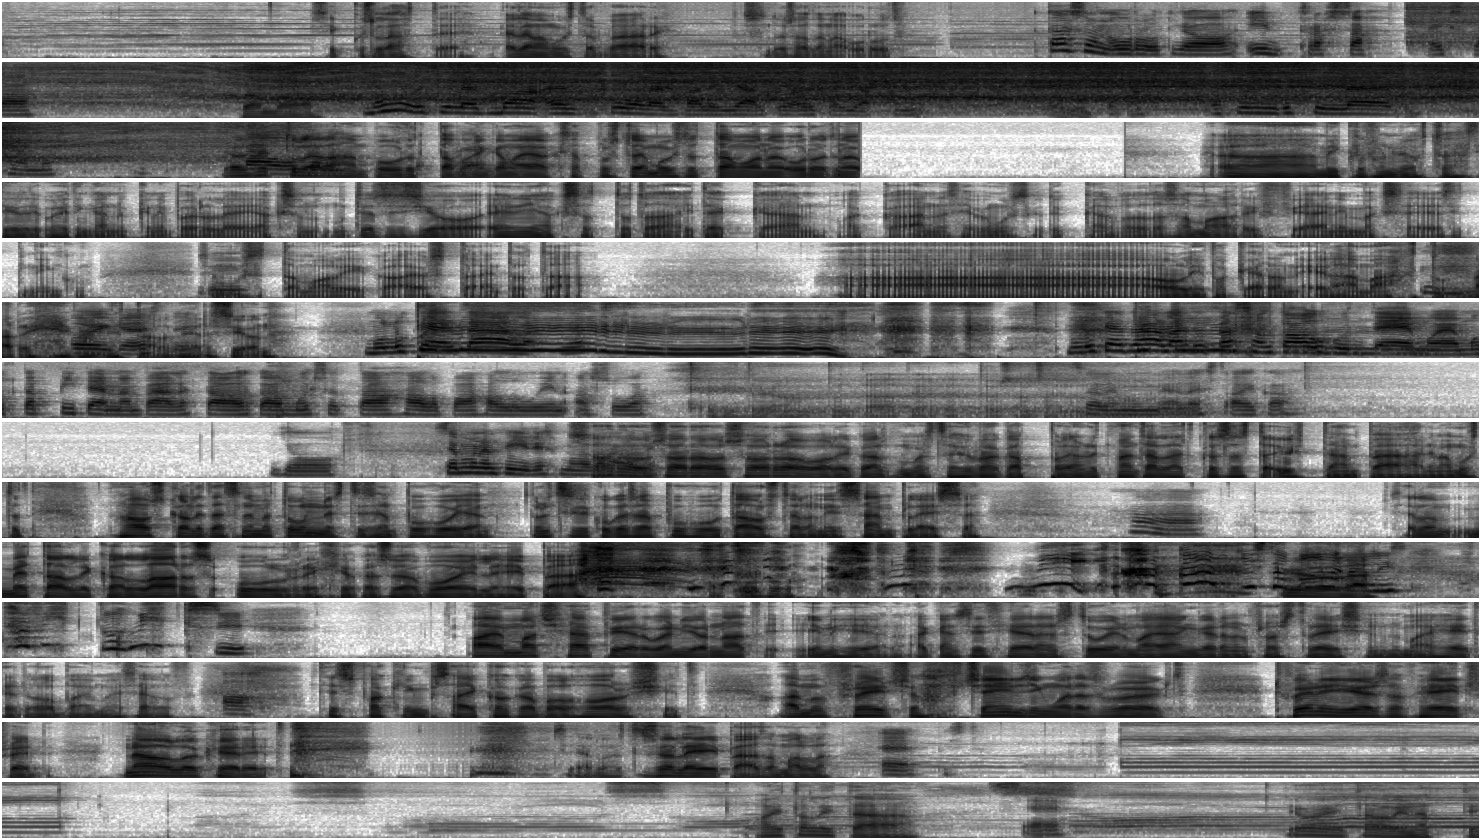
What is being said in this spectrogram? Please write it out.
Sit kun se lähtee. Ellei mä muista väärin. Tässä on toisaalta nämä urut. Tässä on urut, joo, introssa, eiks vaan? Tämä. Mulla oli silleen, että mä en puolen välin jälkeen oikein jaksanut. Tässä oli niinku silleen semmoista. Joo, sit tulee vähän puuduttavaa, enkä mä jaksa. Plus toi muistuttaa mua noin urut. Noin... Uh, mikrofonin johto lähti irti, kun heitin kännykkäni pöydälle, en jaksanut. Mutta siis joo, en jaksa tota itekään, vaikka NS Heavy muista tykkään vaan tota samaa riffiä enimmäkseen. Ja sitten niinku, se Mm. muistuttaa mua liikaa jostain tota, uh, olipa kerran elämä tunnari version. Mulla lukee täällä, mulla lukee täällä, että tässä on kauhun teemoja, mutta pitemmän päälle tää alkaa muistuttaa halpaa Halloween-asua. Editoja Anton täällä tervetuloa, Se oli mun mielestä aika... Joo. Semmonen fiilis mulla Sorrow, oli. Sorrow, Sorrow oli kans mun mielestä hyvä kappale, ja nyt mä en tällä hetkellä saa sitä yhtään päähän, niin mä muistan, että hauska oli tässä, että mä tunnistin sen puhujan. Tunnistin, kuka siellä puhuu taustalla niissä sampleissa. Haa. Siellä on Metallica Lars Ulrich, joka syö voileipää. Niin, kaikista mahdollista. Mitä vittua, miksi? I'm much happier when you're not in here. I can sit here and stew in my anger and frustration and my hatred all by myself. Ah, This fucking psychocable horseshit. I'm afraid of changing what has worked. 20 years of hatred. Now look at it. Siellä on se leipää samalla. eeppistä. Ai tää oli tää. Se. Joo ei, tää oli nätti.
